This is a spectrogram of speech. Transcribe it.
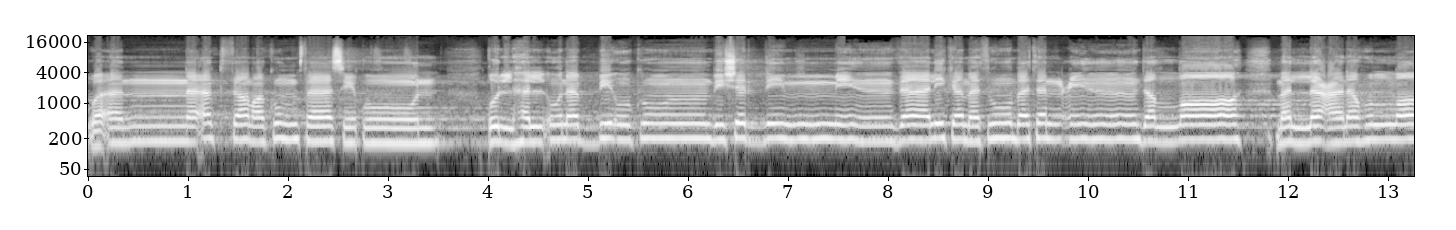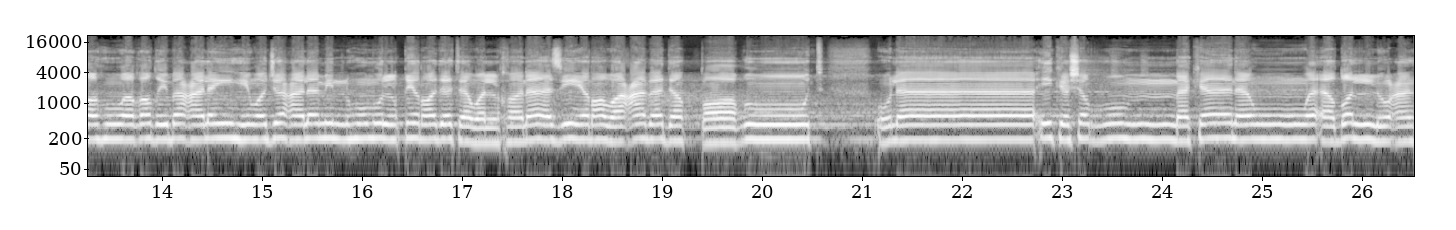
وأن أكثركم فاسقون قل هل انبئكم بشر من ذلك مثوبه عند الله من لعنه الله وغضب عليه وجعل منهم القرده والخنازير وعبد الطاغوت اولئك شر مكانا واضل عن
